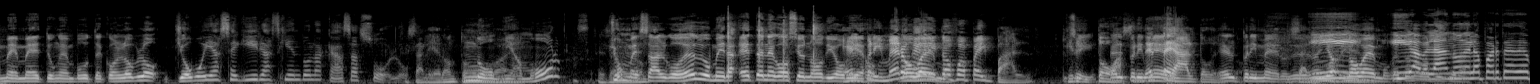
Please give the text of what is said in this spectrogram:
me mete un embute con los blogs, yo voy a seguir haciendo la casa solo. salieron todos. No, mi amor. Yo me salgo de eso. Mira, este negocio no dio El primero que gritó fue PayPal. Gritó el primero, alto El primero. Y, no vemos. Y hablando de la parte de,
